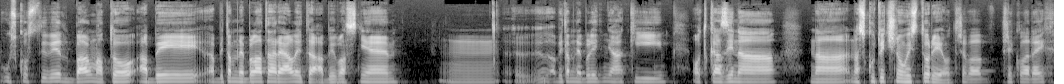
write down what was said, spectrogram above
úzkostlivě dbal na to, aby, aby tam nebyla ta realita, aby vlastně aby tam nebyly nějaký odkazy na, na, na skutečnou historii. Jo. Třeba v překladech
